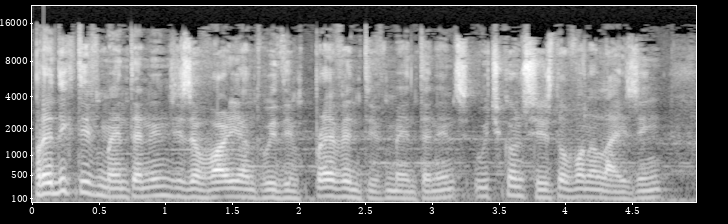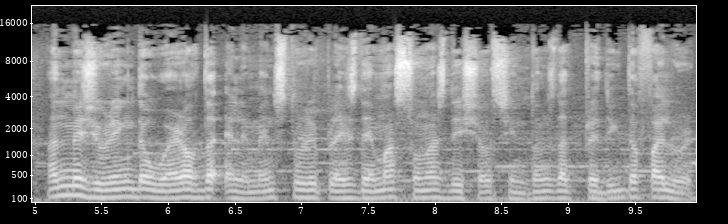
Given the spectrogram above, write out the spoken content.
Predictive maintenance is a variant within preventive maintenance which consists of analyzing and measuring the wear of the elements to replace them as soon as they show symptoms that predict the failure,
